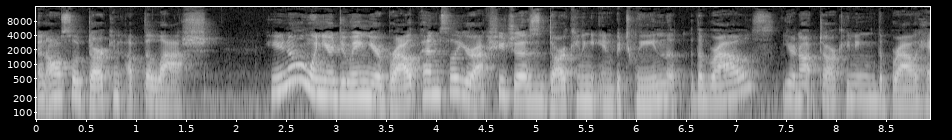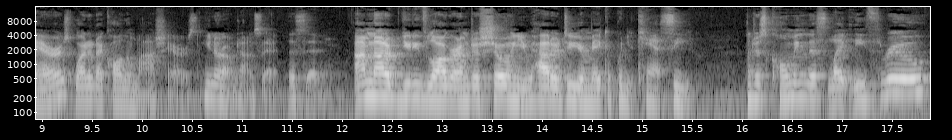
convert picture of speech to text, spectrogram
and also darken up the lash. You know when you're doing your brow pencil, you're actually just darkening in between the, the brows. You're not darkening the brow hairs. Why did I call them lash hairs? You know what I'm trying to say. Listen, I'm not a beauty vlogger. I'm just showing you how to do your makeup when you can't see. I'm just combing this lightly through.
